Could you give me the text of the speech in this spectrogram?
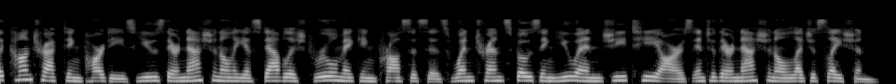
The contracting parties use their nationally established rulemaking processes when transposing UNGTRs into their national legislation.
